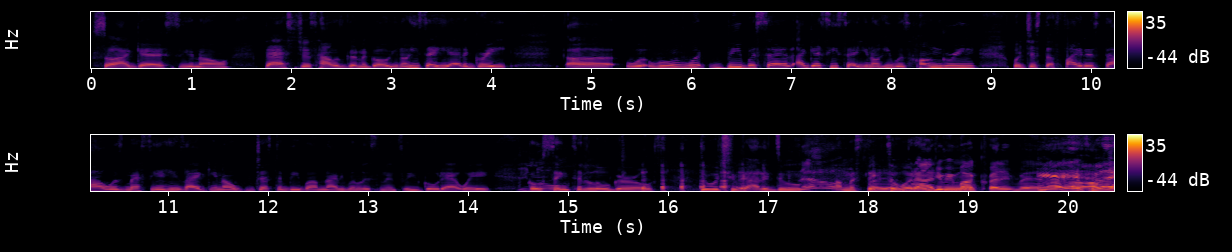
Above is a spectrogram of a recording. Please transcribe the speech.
so I guess you know that's just how it's gonna go. You know, he said he had a great. Uh, what, what, what Bieber said, I guess he said, you know, he was hungry, but just the fighting style was messy. And he's like, you know, Justin Bieber, I'm not even listening to you go that way. go sing to the little girls. do what you gotta do. I'm gonna stick Hey, to what bro, I give do. Give me my credit, man. I- Yeah, I, I, like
